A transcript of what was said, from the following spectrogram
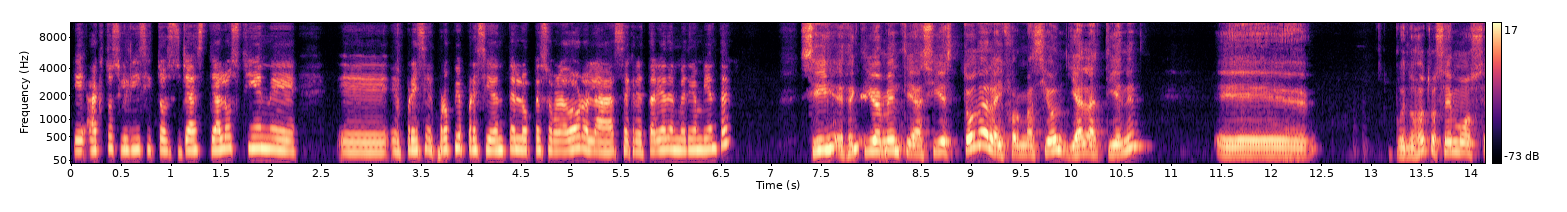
eh, actos ilícitos ya, ya los tiene el, el propio presidente López Obrador o la secretaria del Medio Ambiente. Sí, efectivamente, así es. Toda la información ya la tienen. pues nosotros hemos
